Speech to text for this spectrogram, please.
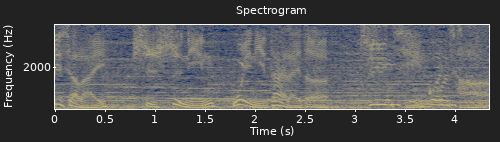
接下来是世宁为你带来的军情观察。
